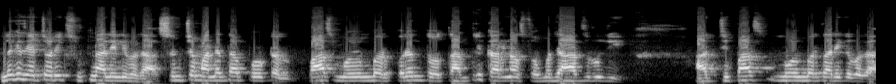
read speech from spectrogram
लगेच याच्यावर एक सूचना आलेली बघा. संच मान्यता पोर्टल पाच नोव्हेंबर पर्यंत तांत्रिक कारणास्तव म्हणजे आज रोजी. आजची पाच नोव्हेंबर तारीख आहे बघा.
